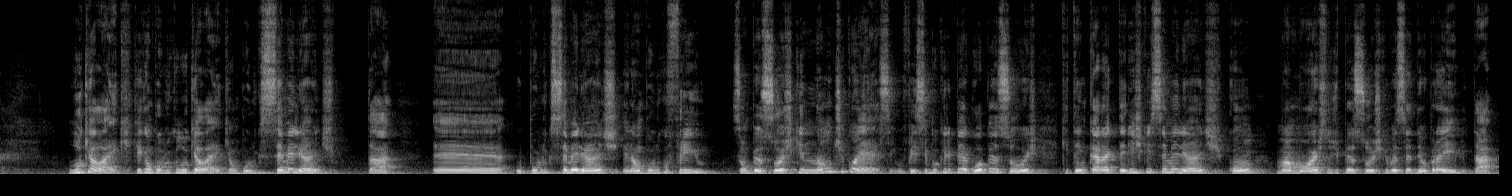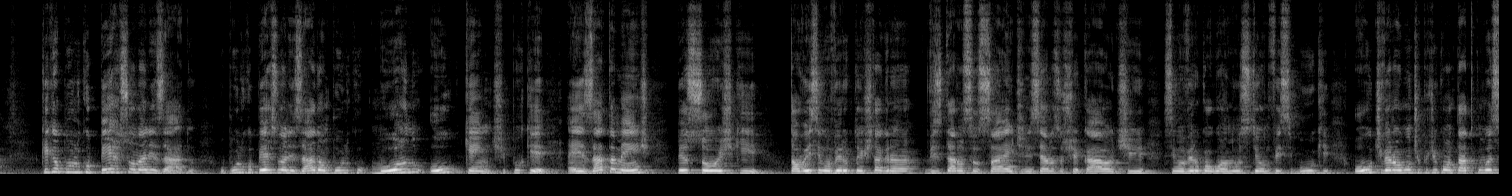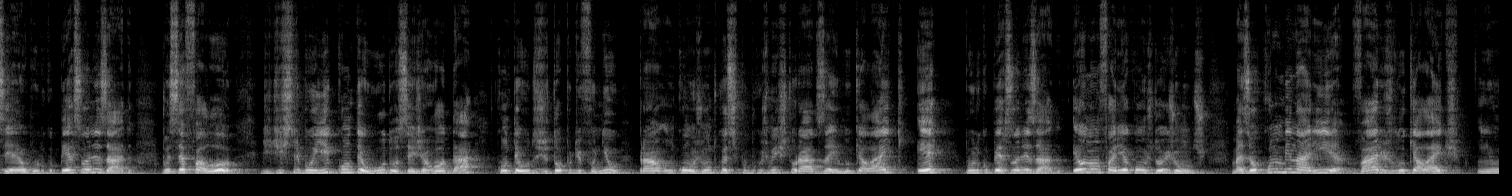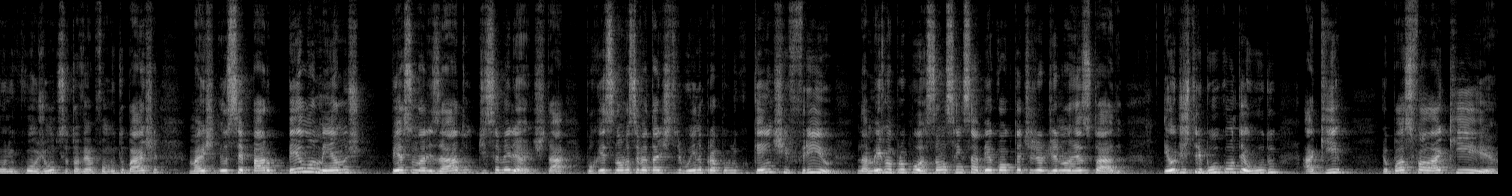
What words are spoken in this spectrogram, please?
lookalike. O que é um público lookalike? É um público semelhante, tá? É, o público semelhante, ele é um público frio. São pessoas que não te conhecem. O Facebook ele pegou pessoas que têm características semelhantes com uma amostra de pessoas que você deu para ele, tá? O que é o público personalizado? O público personalizado é um público morno ou quente. Por quê? É exatamente pessoas que talvez se envolveram com o Instagram, visitaram seu site, iniciaram seu checkout, se envolveram com algum anúncio teu no Facebook, ou tiveram algum tipo de contato com você. É o público personalizado. Você falou de distribuir conteúdo, ou seja, rodar conteúdos de topo de funil para um conjunto com esses públicos misturados aí, lookalike e público personalizado. Eu não faria com os dois juntos, mas eu combinaria vários lookalikes em um único conjunto, se a tua verba for muito baixa, mas eu separo pelo menos personalizado de semelhantes, tá? Porque senão você vai estar distribuindo para público quente e frio na mesma proporção sem saber qual que está te gerando resultado. Eu distribuo conteúdo aqui, eu posso falar que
